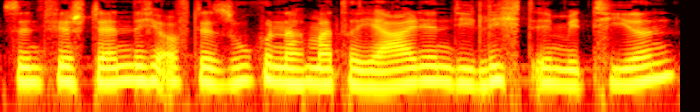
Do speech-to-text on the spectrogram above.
sind wir ständig auf der Suche nach Materialien, die Licht emittieren.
